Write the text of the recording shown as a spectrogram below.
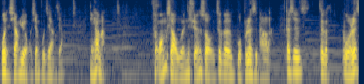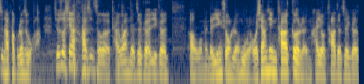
我很相愿，我先不这样讲。你看嘛，黄晓雯选手这个我不认识他了，但是这个我认识他，他不认识我了。就是说现在他是走了台湾的这个一个好我们的英雄人物了，我相信他个人还有他的这个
